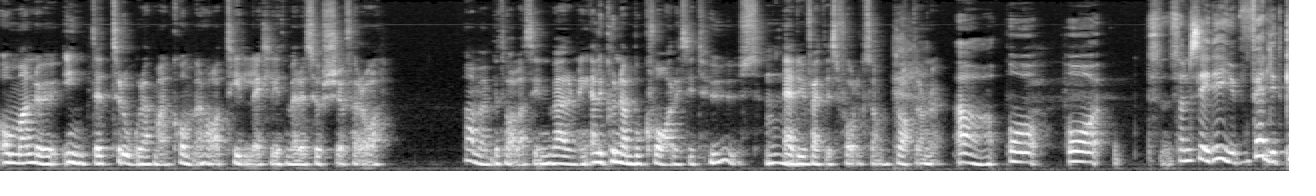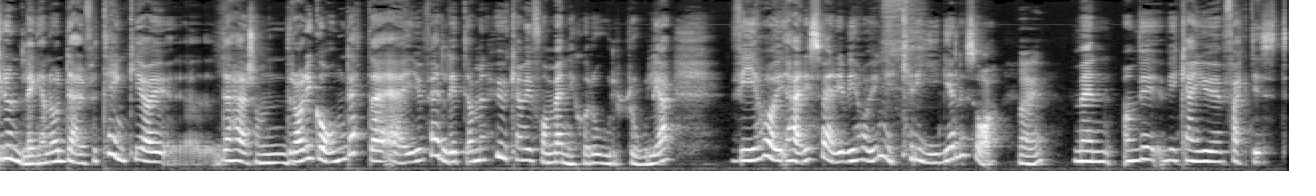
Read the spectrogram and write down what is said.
om man nu inte tror att man kommer ha tillräckligt med resurser för att ja, men betala sin värvning eller kunna bo kvar i sitt hus. Mm. Är det ju faktiskt folk som pratar om nu. Ja, och, och som du säger, det är ju väldigt grundläggande och därför tänker jag ju, det här som drar igång detta är ju väldigt, ja men hur kan vi få människor oroliga? Vi har ju, här i Sverige, vi har ju inget krig eller så. Nej, Men om vi, vi kan ju faktiskt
